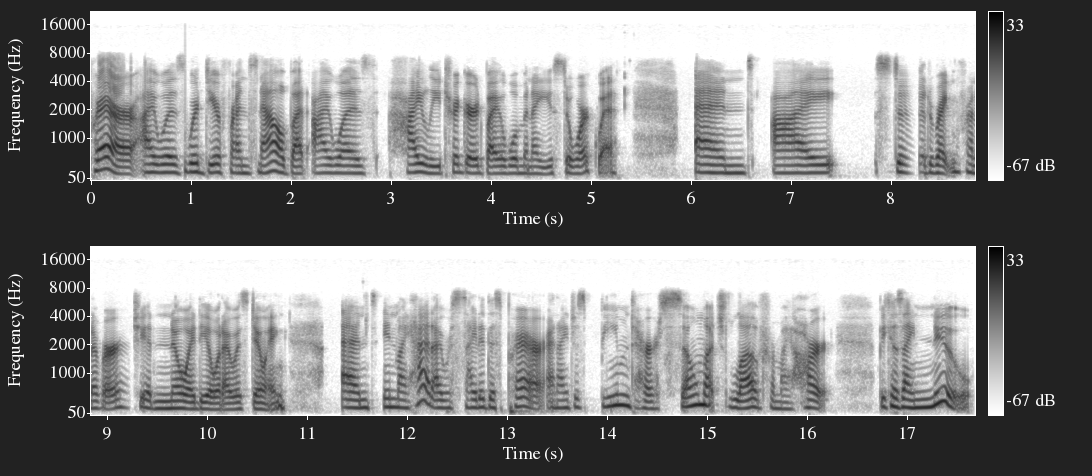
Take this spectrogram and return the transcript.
prayer, I was, we're dear friends now, but I was highly triggered by a woman I used to work with. And I stood right in front of her. She had no idea what I was doing. And in my head, I recited this prayer and I just beamed her so much love from my heart because I knew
